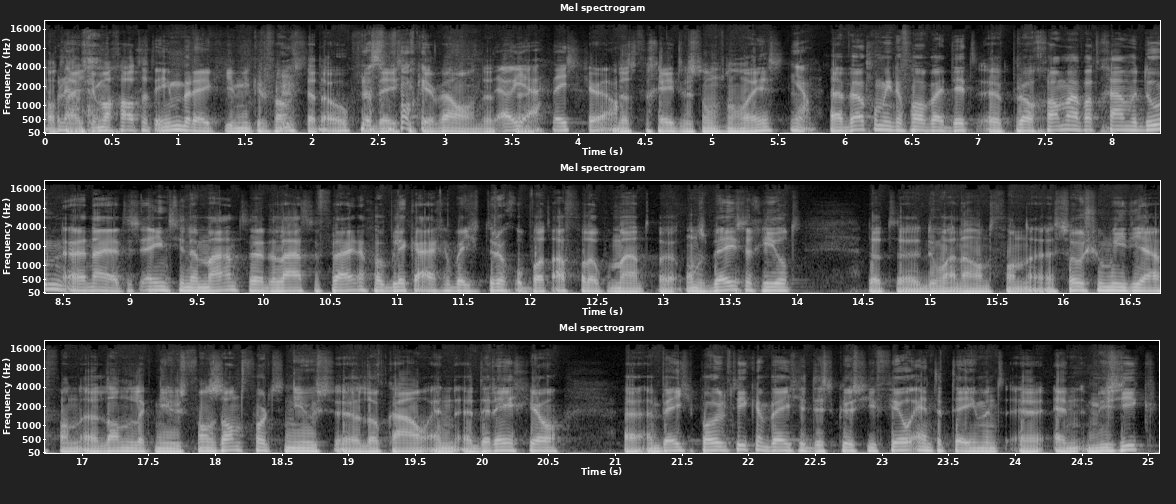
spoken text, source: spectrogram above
altijd. Je mag altijd inbreken. Je microfoon staat open. Deze keer wel. Dat, oh ja, eh, deze keer wel. dat vergeten we soms nog wel eens. Ja. Eh, welkom in ieder geval bij dit programma. Wat gaan we doen? Nou ja, het is eens in de maand, de laatste vrijdag. We blikken eigenlijk een beetje terug op wat afgelopen maand ons bezig hield. Dat doen we aan de hand van social media, van landelijk nieuws, van Zandvoorts nieuws, lokaal en de regio. Eh, een beetje politiek, een beetje discussie, veel entertainment eh, en muziek.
